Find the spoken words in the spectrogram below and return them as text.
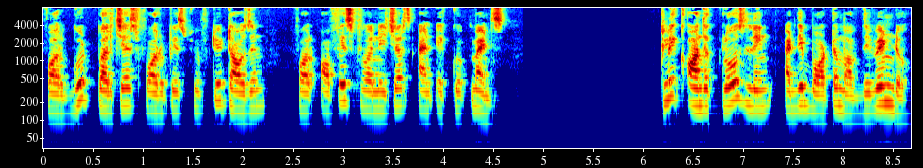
for good purchase for rupees 50,000 for office furniture and equipments. Click on the close link at the bottom of the window.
